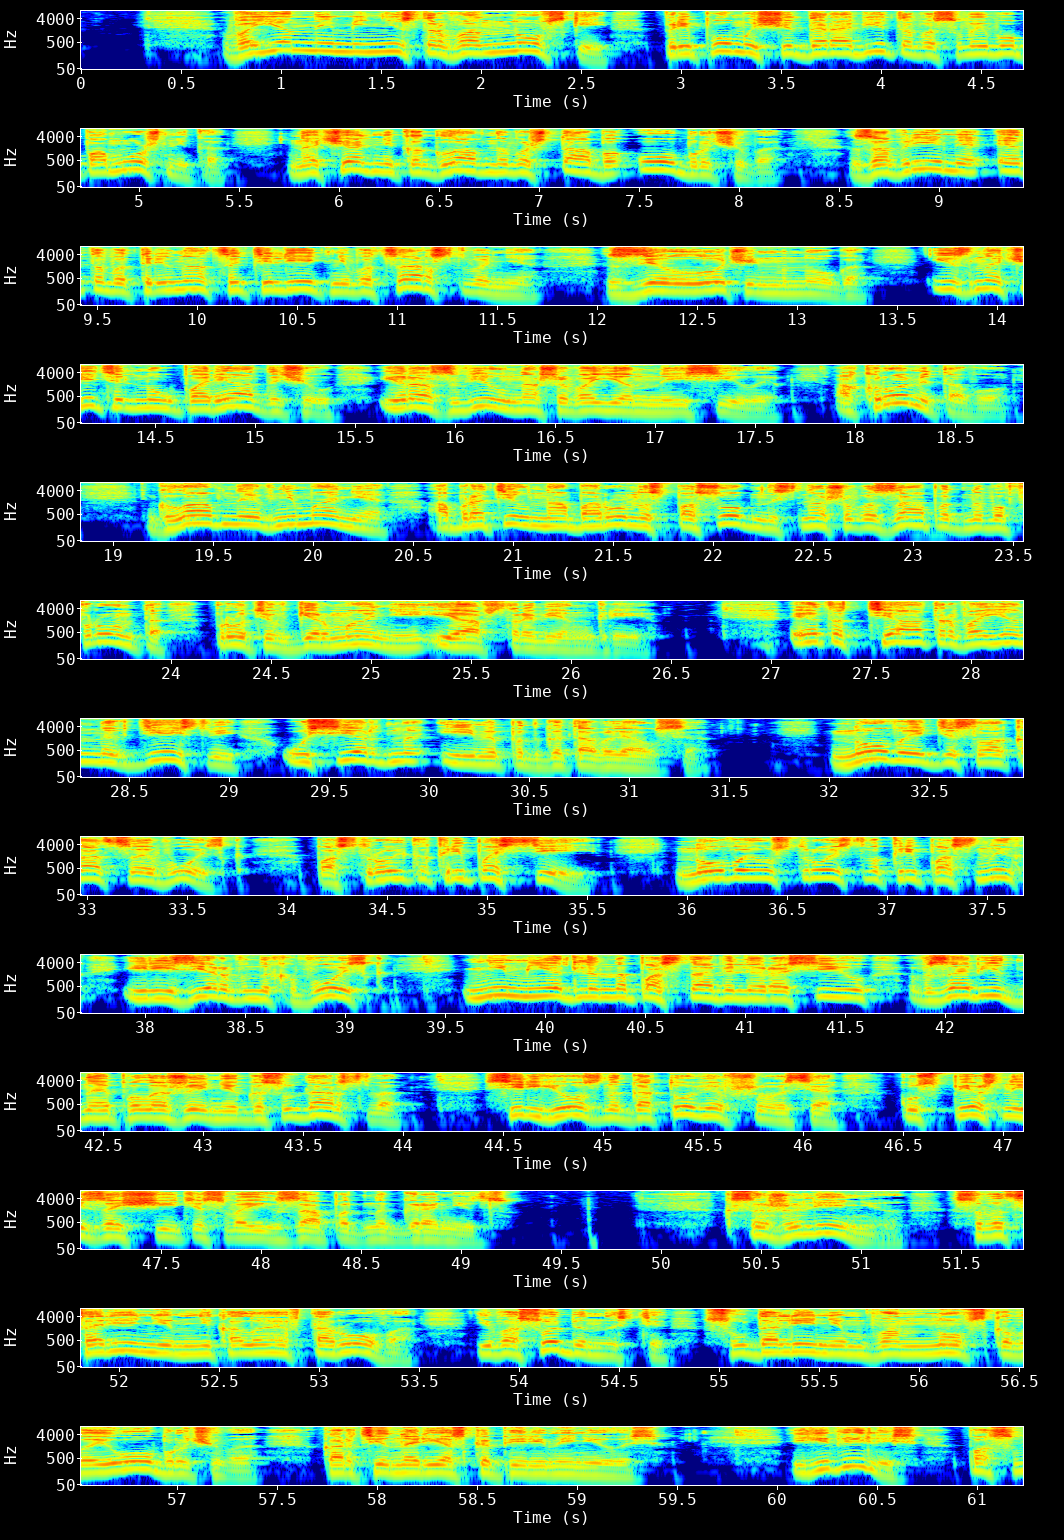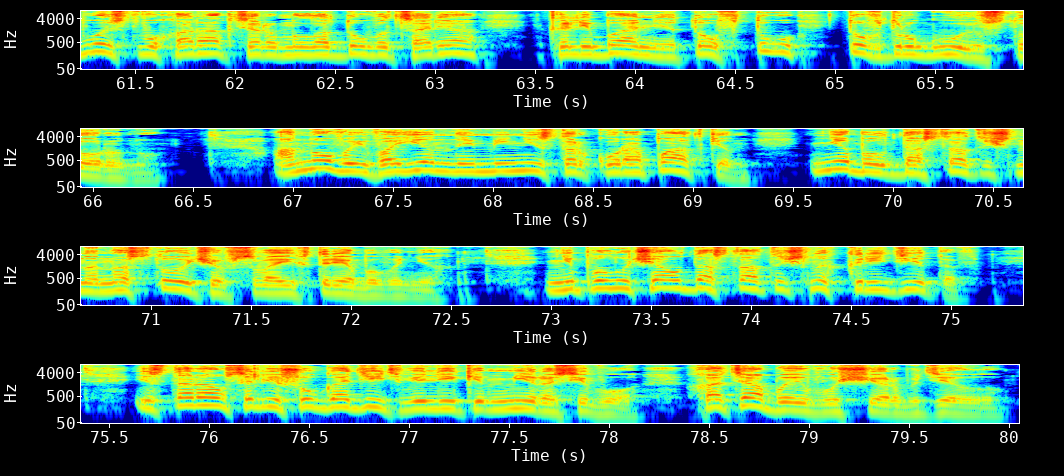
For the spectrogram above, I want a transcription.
Военный министр Ванновский при помощи даровитого своего помощника, начальника главного штаба Обручева, за время этого 13-летнего царствования сделал очень много и значительно упорядочил и развил наши военные силы. А кроме того, главное внимание обратил на обороноспособность нашего Западного фронта против Германии и Австро-Венгрии. Этот театр военных действий усердно ими подготовлялся. Новая дислокация войск, постройка крепостей, новое устройство крепостных и резервных войск немедленно поставили Россию в завидное положение государства, серьезно готовившегося к успешной защите своих западных границ. К сожалению, с воцарением Николая II и в особенности с удалением Ванновского и Обручева картина резко переменилась. Явились по свойству характера молодого царя колебания то в ту, то в другую сторону. А новый военный министр Куропаткин не был достаточно настойчив в своих требованиях, не получал достаточных кредитов и старался лишь угодить великим мира сего, хотя бы и в ущерб делу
